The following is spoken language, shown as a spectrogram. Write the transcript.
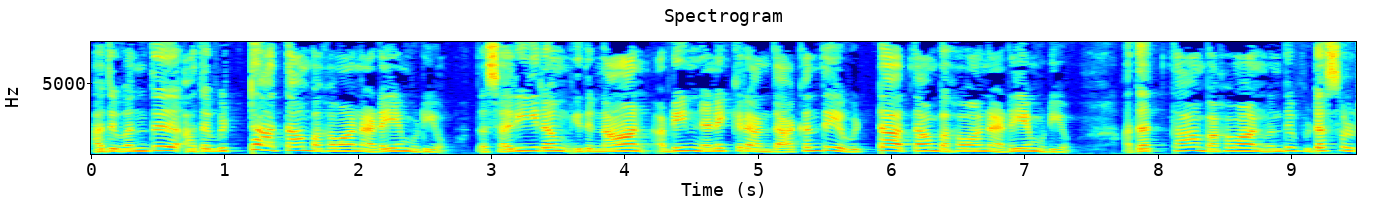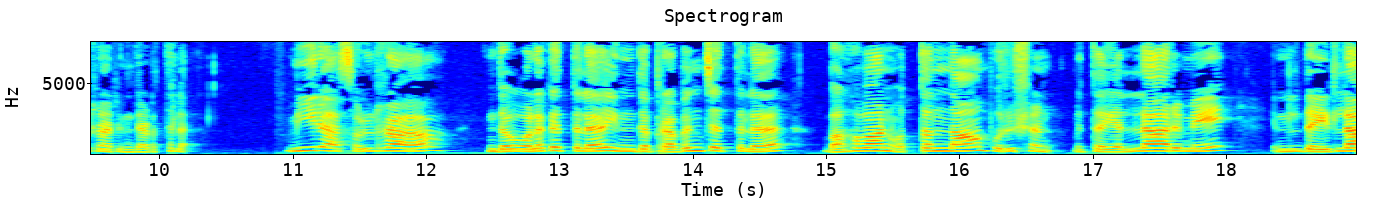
அது வந்து அதை விட்டால் தான் பகவான் அடைய முடியும். இந்த சரீரம் இது நான் அப்படின்னு நினைக்கிற அந்த அகந்தையை விட்டால் தான் பகவான் அடைய முடியும். அதைத்தான் பகவான் வந்து விட சொல்கிறார் இந்த இடத்துல. மீரா சொல்கிறா இந்த உலகத்தில் இந்த பிரபஞ்சத்தில் பகவான் ஒத்தந்தான் புருஷன். மித்த எல்லாருமே இந்த எல்லா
